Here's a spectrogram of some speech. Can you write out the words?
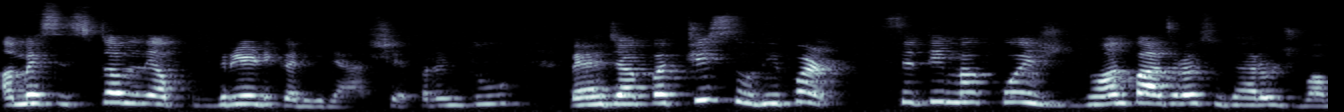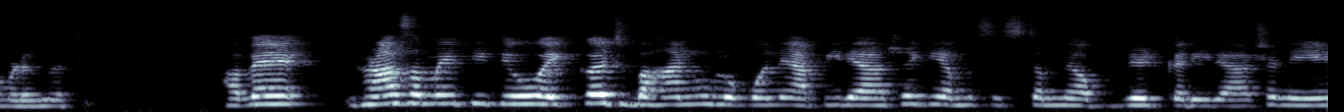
અમે સિસ્ટમને અપગ્રેડ કરી રહ્યા છે. પરંતુ બે હજાર પચીસ સુધી પણ સ્થિતિમાં કોઈ નોંધપાત્ર સુધારો જોવા મળ્યો નથી. હવે ઘણા સમયથી તેઓ એક જ બહાનું લોકોને આપી રહ્યા છે કે અમે સિસ્ટમને અપગ્રેડ કરી રહ્યા છે ને એ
